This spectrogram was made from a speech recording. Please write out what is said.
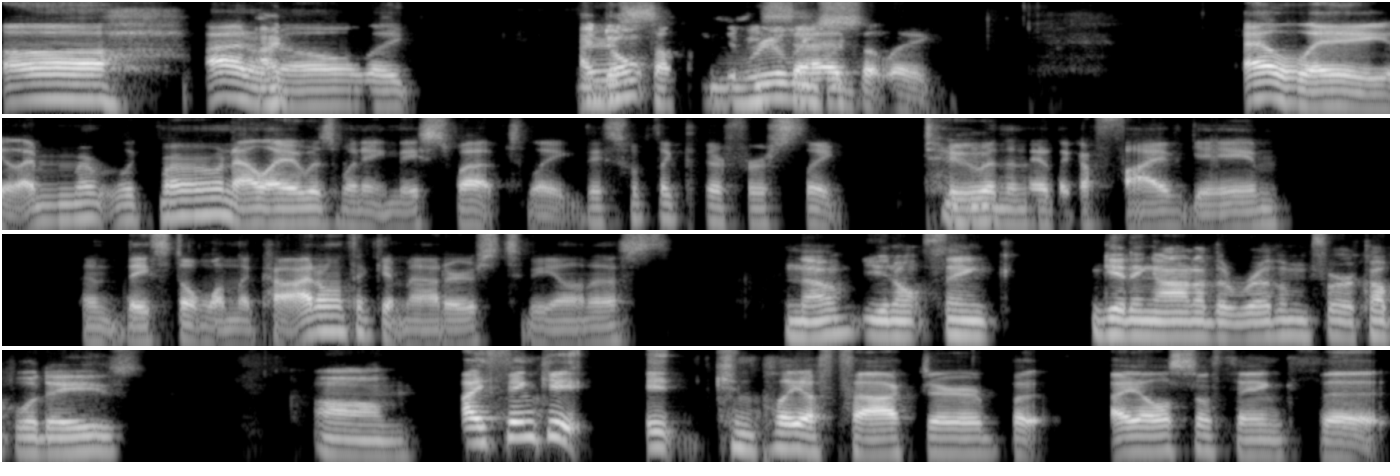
Uh, I don't I- know. Like, I don't something to be really said, but like, LA. I remember, like, remember when LA was winning? They swept like they swept like their first like 2 Mhm. and then they had like a five game, and they still won the cup. I don't think it matters to be honest. No, you don't think getting out of the rhythm for a couple of days. Um, I think it it can play a factor, but I also think that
